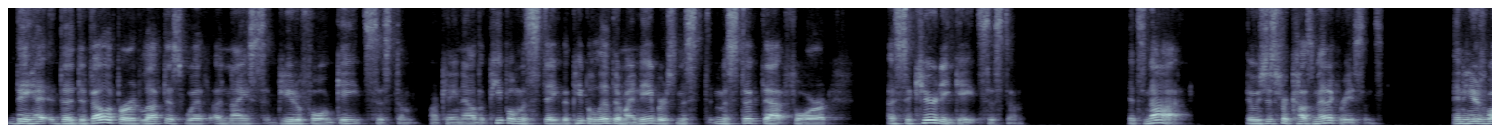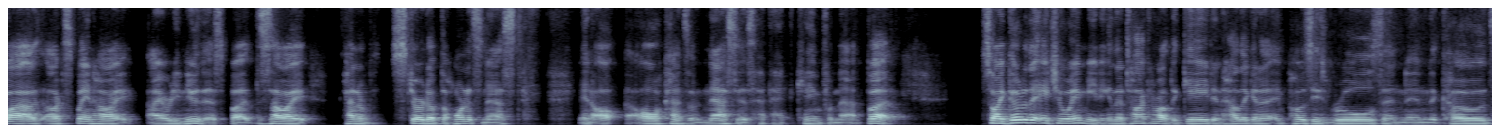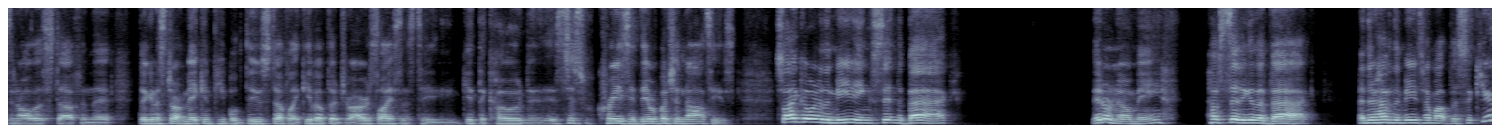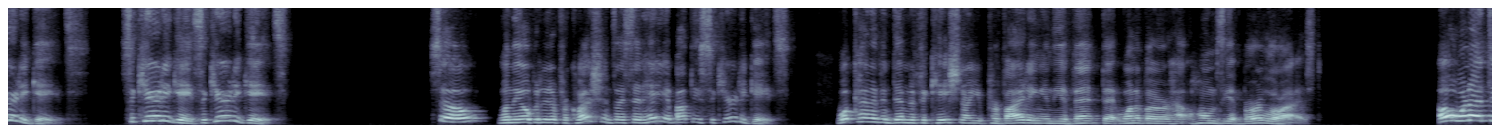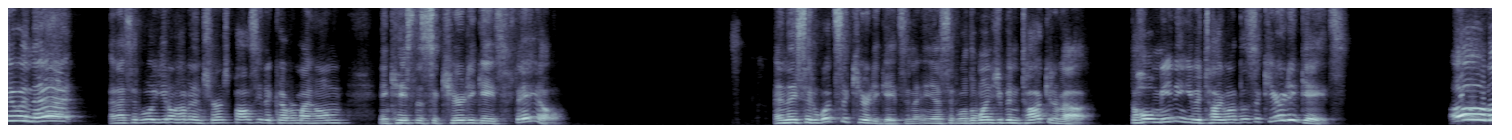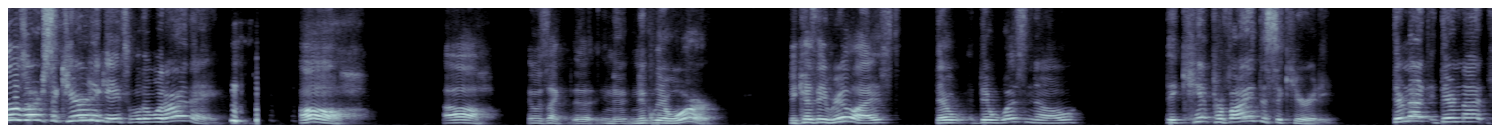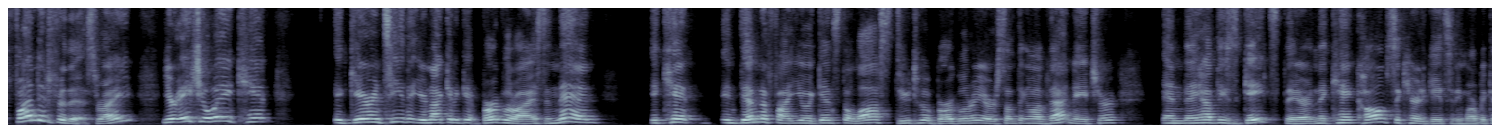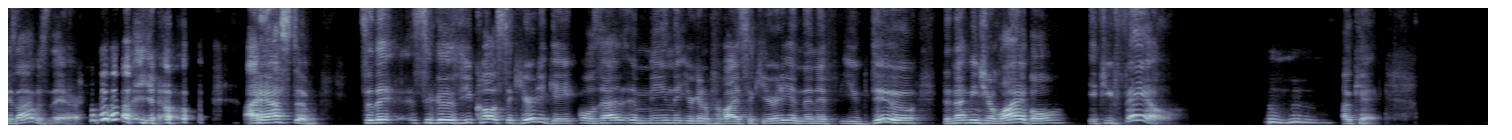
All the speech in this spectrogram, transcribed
they had the developer left us with a nice, beautiful gate system. Okay, now the people mistake the people live there, my neighbors mis mistook that for a security gate system. It's not. It was just for cosmetic reasons. And here's why I'll, I'll explain how I I already knew this, but this is how I kind of stirred up the hornet's nest, and all all kinds of nastiness came from that. But so I go to the HOA meeting and they're talking about the gate and how they're going to impose these rules and, and the codes and all this stuff. And the, they're going to start making people do stuff like give up their driver's license to get the code. It's just crazy. They were a bunch of Nazis. So I go into the meeting, sit in the back. They don't know me. I'm sitting in the back and they're having the meeting talking about the security gates, security gates, security gates. So when they opened it up for questions, I said, Hey, about these security gates what kind of indemnification are you providing in the event that one of our homes get burglarized? Oh, we're not doing that. And I said, well, you don't have an insurance policy to cover my home in case the security gates fail. And they said, what security gates? And I said, well, the ones you've been talking about. The whole meeting you've been talking about the security gates. Oh, those aren't security gates. Well, then what are they? oh, oh, it was like the nuclear war because they realized there there was no they can't provide the security they're not they're not funded for this right your hoa can't guarantee that you're not going to get burglarized and then it can't indemnify you against the loss due to a burglary or something of that nature and they have these gates there and they can't call them security gates anymore because i was there you know i asked them so they so if you call it security gate, well, does that mean that you're going to provide security? And then if you do, then that means you're liable if you fail. Mm-hmm. Okay.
